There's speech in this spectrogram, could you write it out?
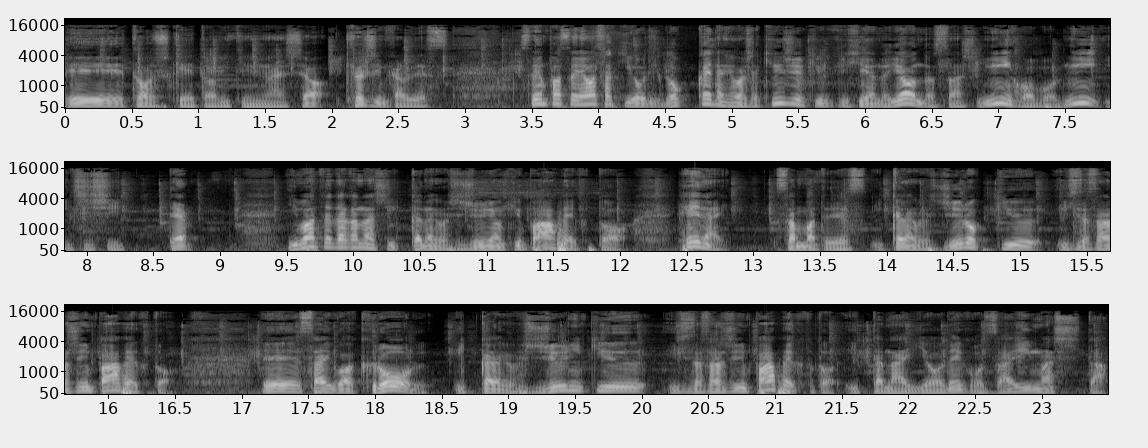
えー、投手系統を見てみましょう。巨人からです。先発は山崎より6回投げました。99球被安打4奪三振2フォアボール2 1失点。2番手高梨1回投げました。14球パーフェクト。平内3番手です。1回投げました。16球1打三振パーフェクト。えー、最後はクロール。1回投げ。12球1打三振パーフェクトといった内容でございました。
